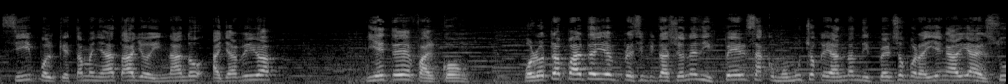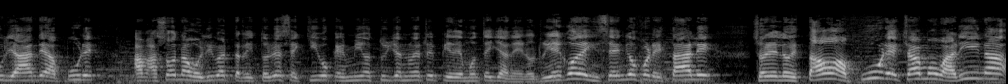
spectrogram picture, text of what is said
Sí, porque esta mañana estaba llovinando allá arriba. Y este de Falcón. Por otra parte, hay precipitaciones dispersas, como muchos que andan dispersos por ahí en áreas del sur, ya de Apure, Amazonas, Bolívar, territorio Esequibo, que es mío, tuyo, nuestro, y Piedemonte Llanero. Riesgo de incendios forestales sobre los estados Apure, Chamo, Barina,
